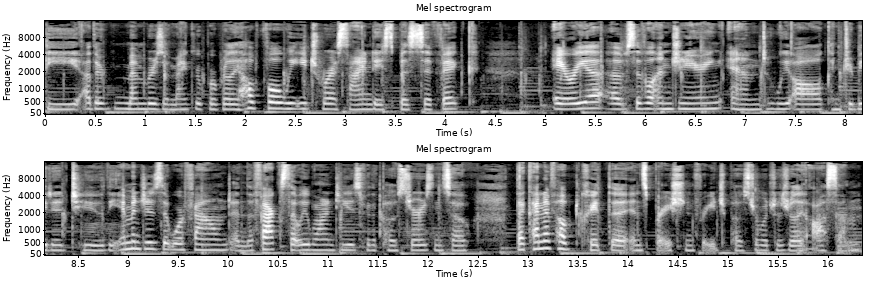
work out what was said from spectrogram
The other members of my group were really helpful. We each were assigned a specific area of civil engineering, and we all contributed to the images that were found and the facts that we wanted to use for the posters. And so that kind of helped create the inspiration for each poster, which was really awesome.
